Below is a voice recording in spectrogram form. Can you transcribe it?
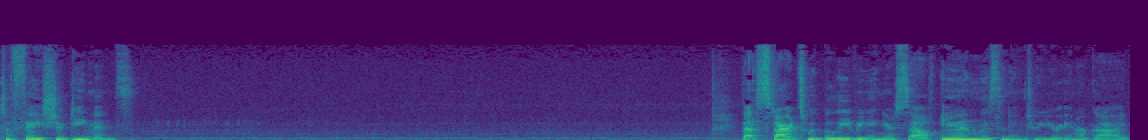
to face your demons. That starts with believing in yourself and listening to your inner guide.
